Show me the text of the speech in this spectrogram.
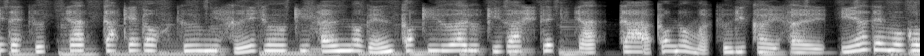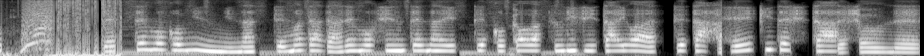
いで釣っちゃったけど普通に水蒸気さんのベントキルある気がしてきちゃった後の祭り開催。いやでもご、でっても5人になってまだ誰も死んでないってことは釣り自体は合ってた平気でした。でしょうね。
